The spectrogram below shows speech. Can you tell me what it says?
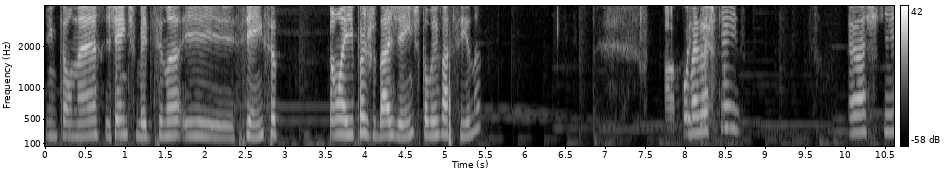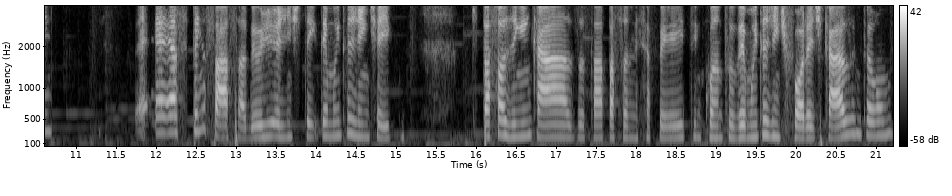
Então, né, gente, medicina e ciência estão aí para ajudar a gente, tomem vacina. Ah, pois Mas é. acho que eu acho que é, é a se pensar, sabe? Hoje a gente tem, tem muita gente aí que tá sozinha em casa, tá passando esse aperto, enquanto vê muita gente fora de casa, então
